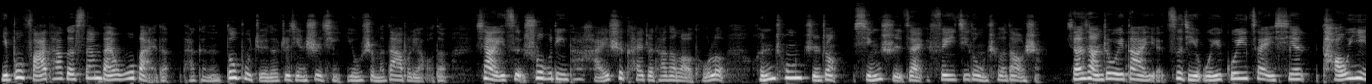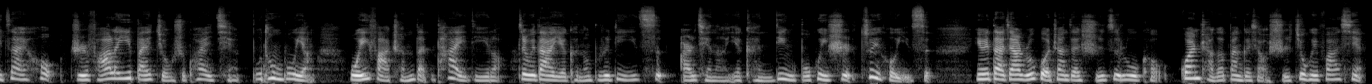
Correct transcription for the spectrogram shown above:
你不罚他个三百五百的，他可能都不觉得这件事情有什么大不了的。下一次说不定他还是开着他的老头乐横冲直撞行驶在非机动车道上。想想这位大爷自己违规在先，逃逸在后，只罚了一百九十块钱，不痛不痒，违法成本太低了。这位大爷可能不是第一次，而且呢，也肯定不会是最后一次。因为大家如果站在十字路口观察个半个小时，就会发现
